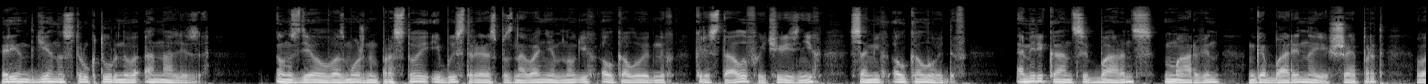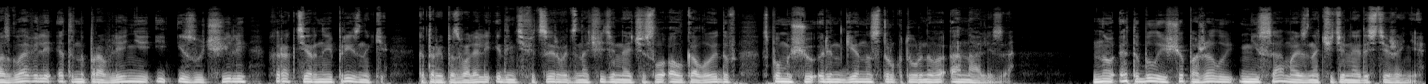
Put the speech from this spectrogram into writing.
рентгеноструктурного анализа. Он сделал возможным простое и быстрое распознавание многих алкалоидных кристаллов и через них самих алкалоидов. Американцы Барнс, Марвин, Габарина и Шепард возглавили это направление и изучили характерные признаки – которые позволяли идентифицировать значительное число алкалоидов с помощью рентгеноструктурного анализа. Но это было еще, пожалуй, не самое значительное достижение.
